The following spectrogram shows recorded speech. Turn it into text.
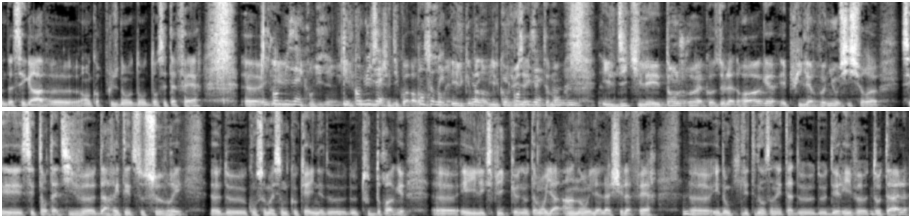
d'assez grave, euh, encore plus dans, dans, dans cette affaire. Euh, il, conduisait. Il conduisait. Il conduisait. J'ai dit quoi pardon il, pardon, il, conduisait, exactement. Il dit qu'il est dangereux à cause de la drogue, et puis il est revenu aussi sur ses, ses tentatives d'arrêter, de se sevrer de consommation de cocaïne et de, de toute drogue, et il explique que notamment il y a un an, il a lâché l'affaire mmh. euh, et donc il était dans un état de, dérive totale.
